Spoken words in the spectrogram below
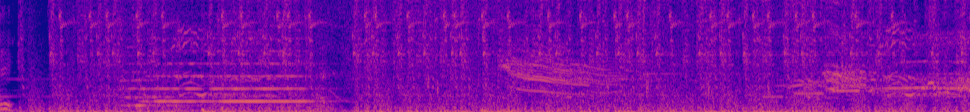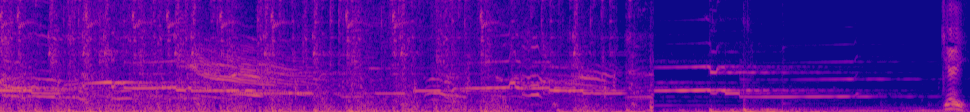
everybody. Jay.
